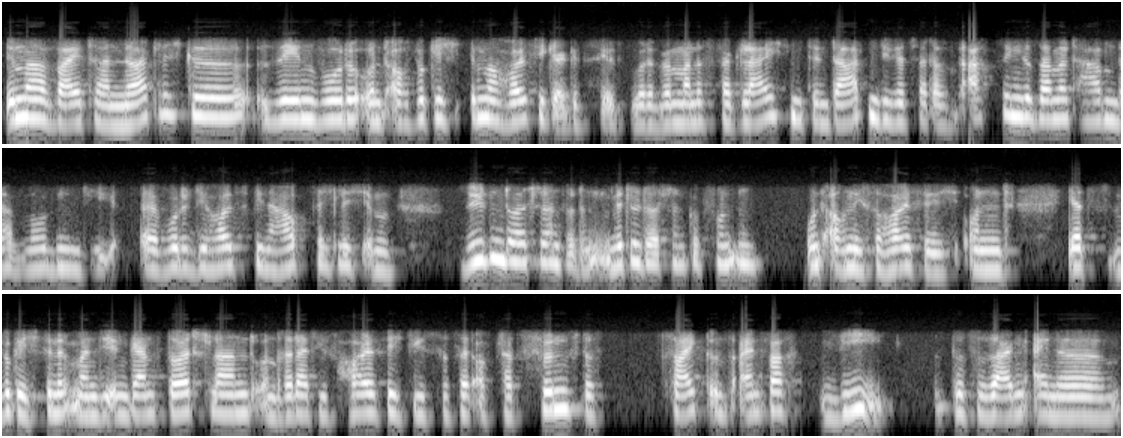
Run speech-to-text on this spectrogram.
immer weiter nördlich gesehen wurde und auch wirklich immer häufiger gezählt wurde. Wenn man das vergleicht mit den Daten, die wir 2018 gesammelt haben, da wurden die, äh, wurde die Holzbiene hauptsächlich im Süden Deutschlands oder in Mitteldeutschland gefunden und auch nicht so häufig. Und jetzt wirklich findet man die in ganz Deutschland und relativ häufig. Die ist zurzeit auf Platz 5. Das zeigt uns einfach, wie sozusagen eine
